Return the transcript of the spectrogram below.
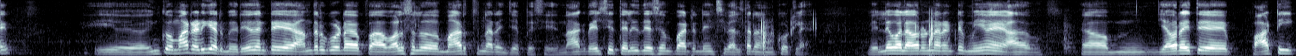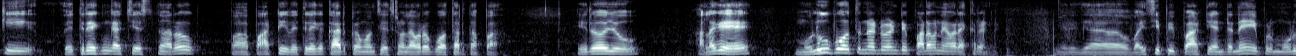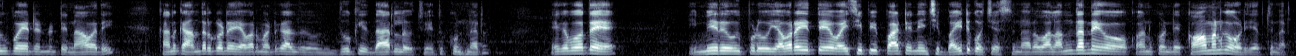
ఇంకో మాట అడిగారు మీరు ఏదంటే అందరూ కూడా వలసలు మారుతున్నారని చెప్పేసి. నాకు తెలిసి తెలుగుదేశం పార్టీ నుంచి వెళ్తారని అనుకోవట్లే వెళ్ళే వాళ్ళు ఎవరున్నారంటే మేమే ఎవరైతే పార్టీకి వ్యతిరేకంగా చేస్తున్నారో పార్టీ వ్యతిరేక కార్యక్రమాలు చేస్తున్న వాళ్ళు ఎవరో పోతారు తప్ప. ఈరోజు అలాగే మునిగిపోతున్నటువంటి పడవని ఎవరు ఎక్కరండి? మీరు వైసీపీ పార్టీ అంటేనే ఇప్పుడు మునిగిపోయేటటువంటి నావది. కనుక అందరు కూడా ఎవరి మటుకు వాళ్ళు దూకి దారిలో వెతుక్కుంటున్నారు. ఇకపోతే మీరు ఇప్పుడు ఎవరైతే వైసీపీ పార్టీ నుంచి బయటకు వచ్చేస్తున్నారో వాళ్ళందరినీ అనుకోండి కామన్గా ఒకటి చెప్తున్నారు.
